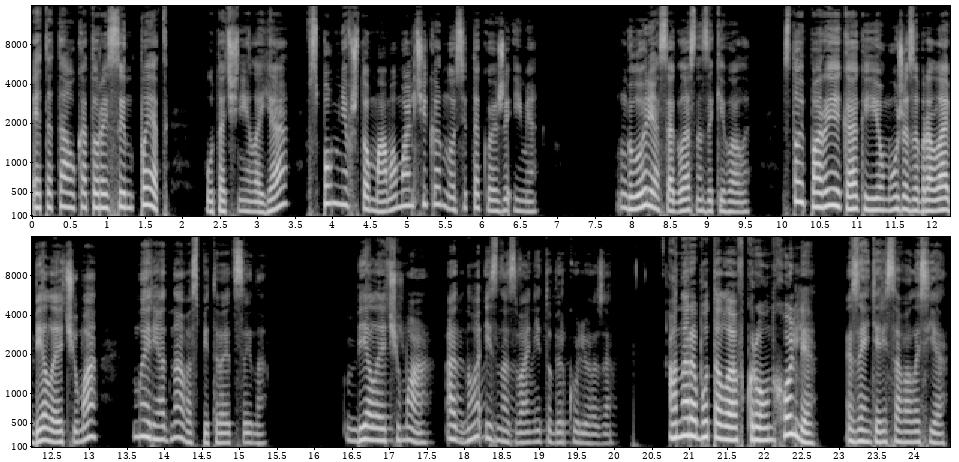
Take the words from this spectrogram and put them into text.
«Это та, у которой сын Пэт», – уточнила я, вспомнив, что мама мальчика носит такое же имя. Глория согласно закивала. С той поры, как ее мужа забрала белая чума, Мэри одна воспитывает сына. Белая чума – одно из названий туберкулеза. «Она работала в Кроун-Холле?» – заинтересовалась я.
